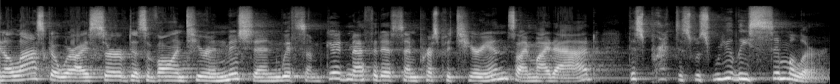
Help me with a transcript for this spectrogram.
In Alaska, where I served as a volunteer in mission with some good Methodists and Presbyterians, I might add, this practice was really similar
